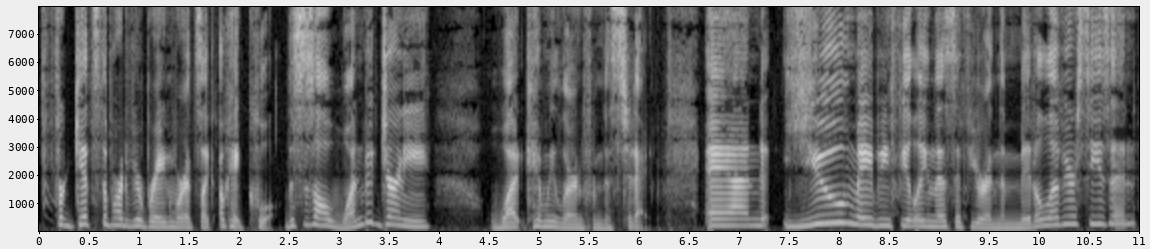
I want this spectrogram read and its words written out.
forgets the part of your brain where it's like, okay, cool. This is all one big journey. What can we learn from this today? And you may be feeling this if you're in the middle of your season.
